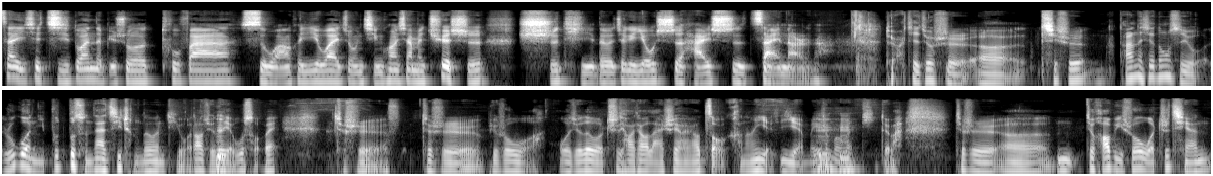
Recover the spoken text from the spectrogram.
在一些极端的，比如说突发死亡和意外这种情况下面，确实实体的这个优势还是在那儿的。对，而且就是呃，其实它那些东西，如果你不不存在继承的问题，我倒觉得也无所谓。就是就是，比如说我，我觉得我赤条条来，赤条条走，可能也也没什么问题，对吧？就是呃，嗯，就好比说我之前。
